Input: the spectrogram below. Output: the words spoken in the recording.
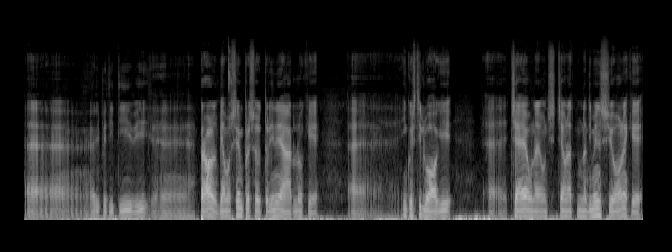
eh, ripetitivi, eh, però dobbiamo sempre sottolinearlo che eh, in questi luoghi eh, c'è, una, un, c'è una, una dimensione che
